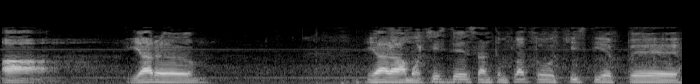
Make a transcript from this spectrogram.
A, iar, iar am o chestie, s-a întâmplat o chestie pe...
